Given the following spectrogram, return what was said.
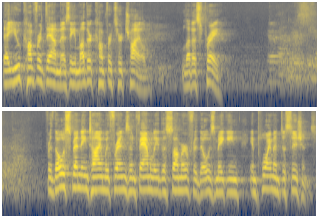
That you comfort them as a mother comforts her child. Let us pray. For those spending time with friends and family this summer, for those making employment decisions,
